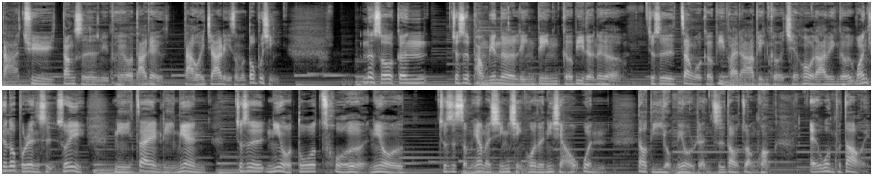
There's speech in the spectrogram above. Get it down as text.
打去当时的女朋友，打给打回家里什么都不行。那时候跟就是旁边的林兵，隔壁的那个就是站我隔壁排的阿兵哥，前后的阿兵哥完全都不认识，所以你在里面就是你有多错愕，你有就是什么样的心情，或者你想要问到底有没有人知道状况，哎，问不到哎，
